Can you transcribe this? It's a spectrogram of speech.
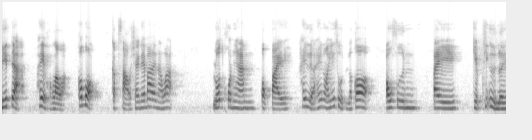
ลิศอะพระเอกของเราอะก็บอกกับสาวใช้ในบ้านเลยนะว่า ลดคนงานออกไปให้เหลือให้น้อยที่สุด แล้วก็ เอาฟืนไปเก็บที่อื่นเลย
